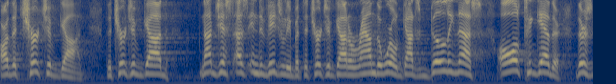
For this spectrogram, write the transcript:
are the church of God. The church of God, not just us individually, but the church of God around the world. God's building us all together. There's,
